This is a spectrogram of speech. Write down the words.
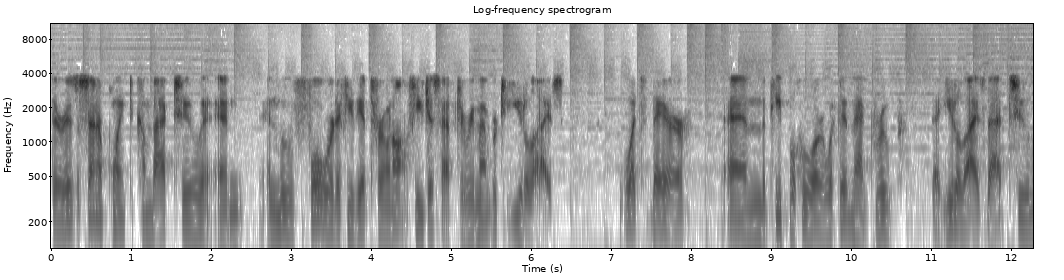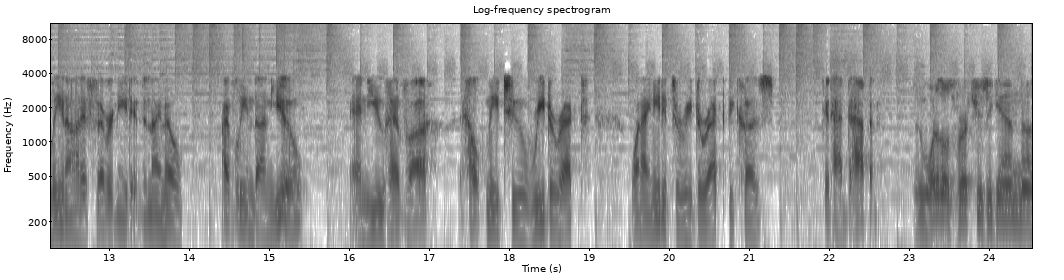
there is a center point to come back to and and move forward if you get thrown off. You just have to remember to utilize what's there and the people who are within that group that utilize that to lean on if ever needed. And I know I've leaned on you and you have uh, helped me to redirect when I needed to redirect because it had to happen. And what are those virtues again, uh,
